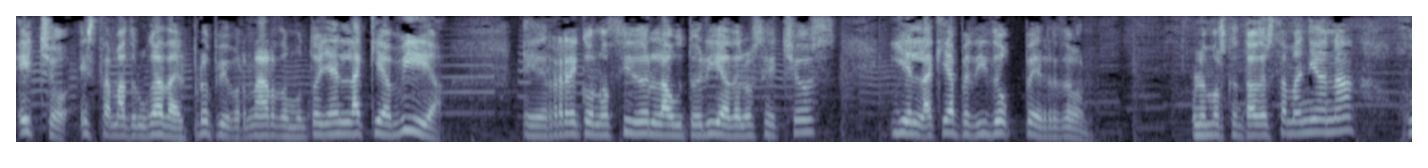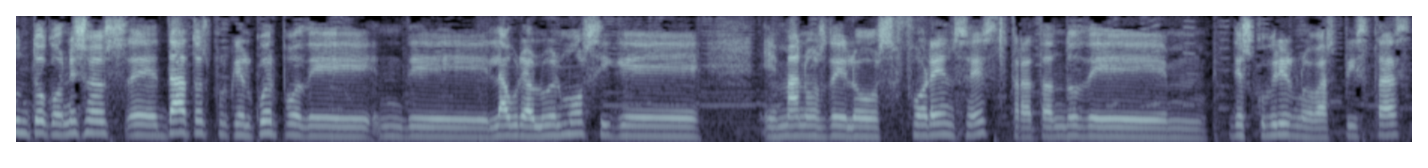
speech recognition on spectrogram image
hecho esta madrugada el propio Bernardo Montoya, en la que había eh, reconocido la autoría de los hechos y en la que ha pedido perdón. Lo hemos contado esta mañana junto con esos eh, datos porque el cuerpo de, de Laura Luelmo sigue en manos de los forenses tratando de mm, descubrir nuevas pistas.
